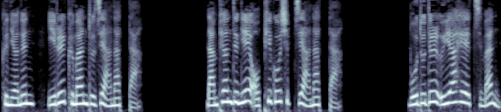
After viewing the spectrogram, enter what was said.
그녀는 일을 그만두지 않았다. 남편 등에 업히고 싶지 않았다. 모두들 의아해했지만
